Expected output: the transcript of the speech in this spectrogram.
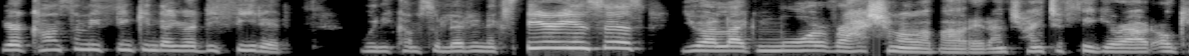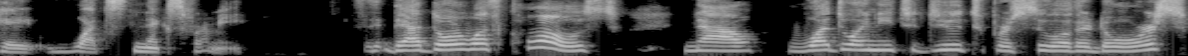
you're constantly thinking that you're defeated. When it comes to learning experiences you are like more rational about it and trying to figure out okay what's next for me? That door was closed. Now what do i need to do to pursue other doors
